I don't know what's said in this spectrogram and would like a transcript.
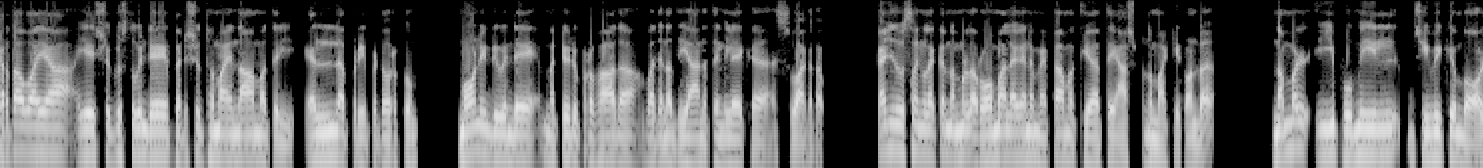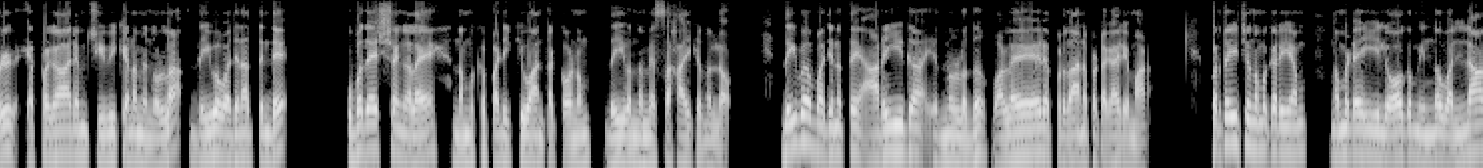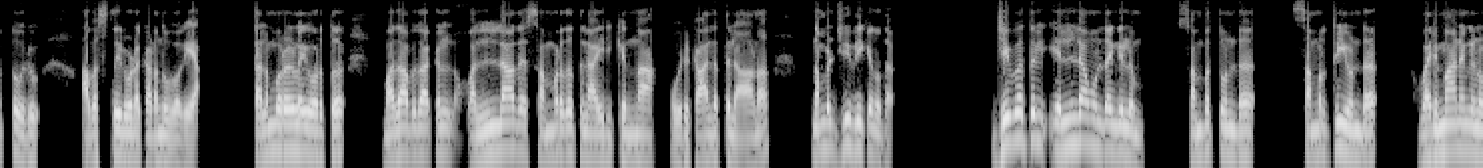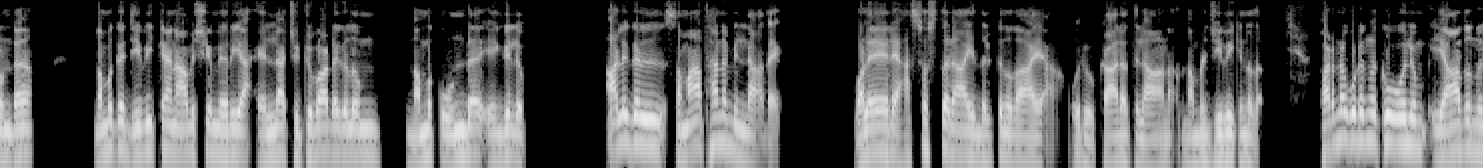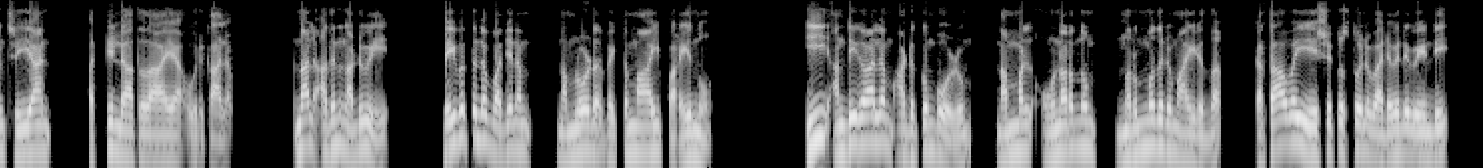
കർത്താവായ യേശു ക്രിസ്തുവിന്റെ പരിശുദ്ധമായ നാമത്തിൽ എല്ലാ പ്രിയപ്പെട്ടവർക്കും മോർണിംഗ് ഡ്യൂവിന്റെ മറ്റൊരു പ്രഭാത വചന ധ്യാനത്തിലേക്ക് സ്വാഗതം. കഴിഞ്ഞ ദിവസങ്ങളൊക്കെ നമ്മൾ റോമാലേഖനം എട്ടാം അധ്യായത്തെ ആസ്പദമാക്കിക്കൊണ്ട് നമ്മൾ ഈ ഭൂമിയിൽ ജീവിക്കുമ്പോൾ എപ്രകാരം ജീവിക്കണം എന്നുള്ള ദൈവവചനത്തിന്റെ ഉപദേശങ്ങളെ നമുക്ക് പഠിക്കുവാൻ തക്കോണം ദൈവം നമ്മെ സഹായിക്കുന്നല്ലോ ദൈവവചനത്തെ അറിയുക എന്നുള്ളത് വളരെ പ്രധാനപ്പെട്ട കാര്യമാണ്. പ്രത്യേകിച്ച് നമുക്കറിയാം നമ്മുടെ ഈ ലോകം ഇന്ന് വല്ലാത്ത ഒരു അവസ്ഥയിലൂടെ കടന്നു പോവുകയാണ് തലമുറകളെ ഓർത്ത് മാതാപിതാക്കൾ വല്ലാതെ സമ്മർദ്ദത്തിലായിരിക്കുന്ന ഒരു കാലത്തിലാണ് നമ്മൾ ജീവിക്കുന്നത്. ജീവിതത്തിൽ എല്ലാം ഉണ്ടെങ്കിലും സമ്പത്തുണ്ട് സമൃദ്ധിയുണ്ട് വരുമാനങ്ങളുണ്ട്. നമുക്ക് ജീവിക്കാൻ ആവശ്യമേറിയ എല്ലാ ചുറ്റുപാടുകളും നമുക്കുണ്ട് എങ്കിലും ആളുകൾ സമാധാനമില്ലാതെ വളരെ അസ്വസ്ഥരായി നിൽക്കുന്നതായ ഒരു കാലത്തിലാണ് നമ്മൾ ജീവിക്കുന്നത്. ഭരണകൂടങ്ങൾക്ക് പോലും യാതൊന്നും ചെയ്യാൻ പറ്റില്ലാത്തതായ ഒരു കാലം. എന്നാൽ അതിന് നടുവിൽ ദൈവത്തിന്റെ വചനം നമ്മളോട് വ്യക്തമായി പറയുന്നു. ഈ അന്ത്യകാലം അടുക്കുമ്പോഴും നമ്മൾ ഉണർന്നും നിർമ്മതരുമായിരുന്ന് കർത്താവ് യേശുക്രിസ്തുവിന്റെ വരവിന് വേണ്ടി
